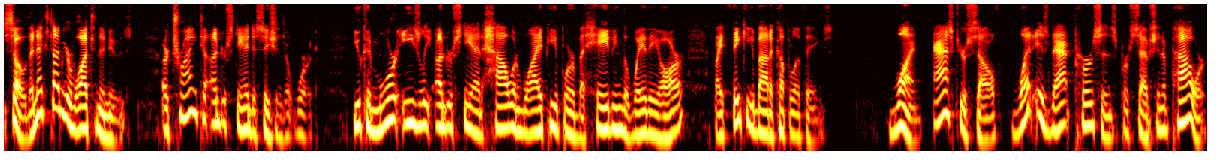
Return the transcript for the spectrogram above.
So, the next time you're watching the news or trying to understand decisions at work, you can more easily understand how and why people are behaving the way they are by thinking about a couple of things. One, ask yourself what is that person's perception of power?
